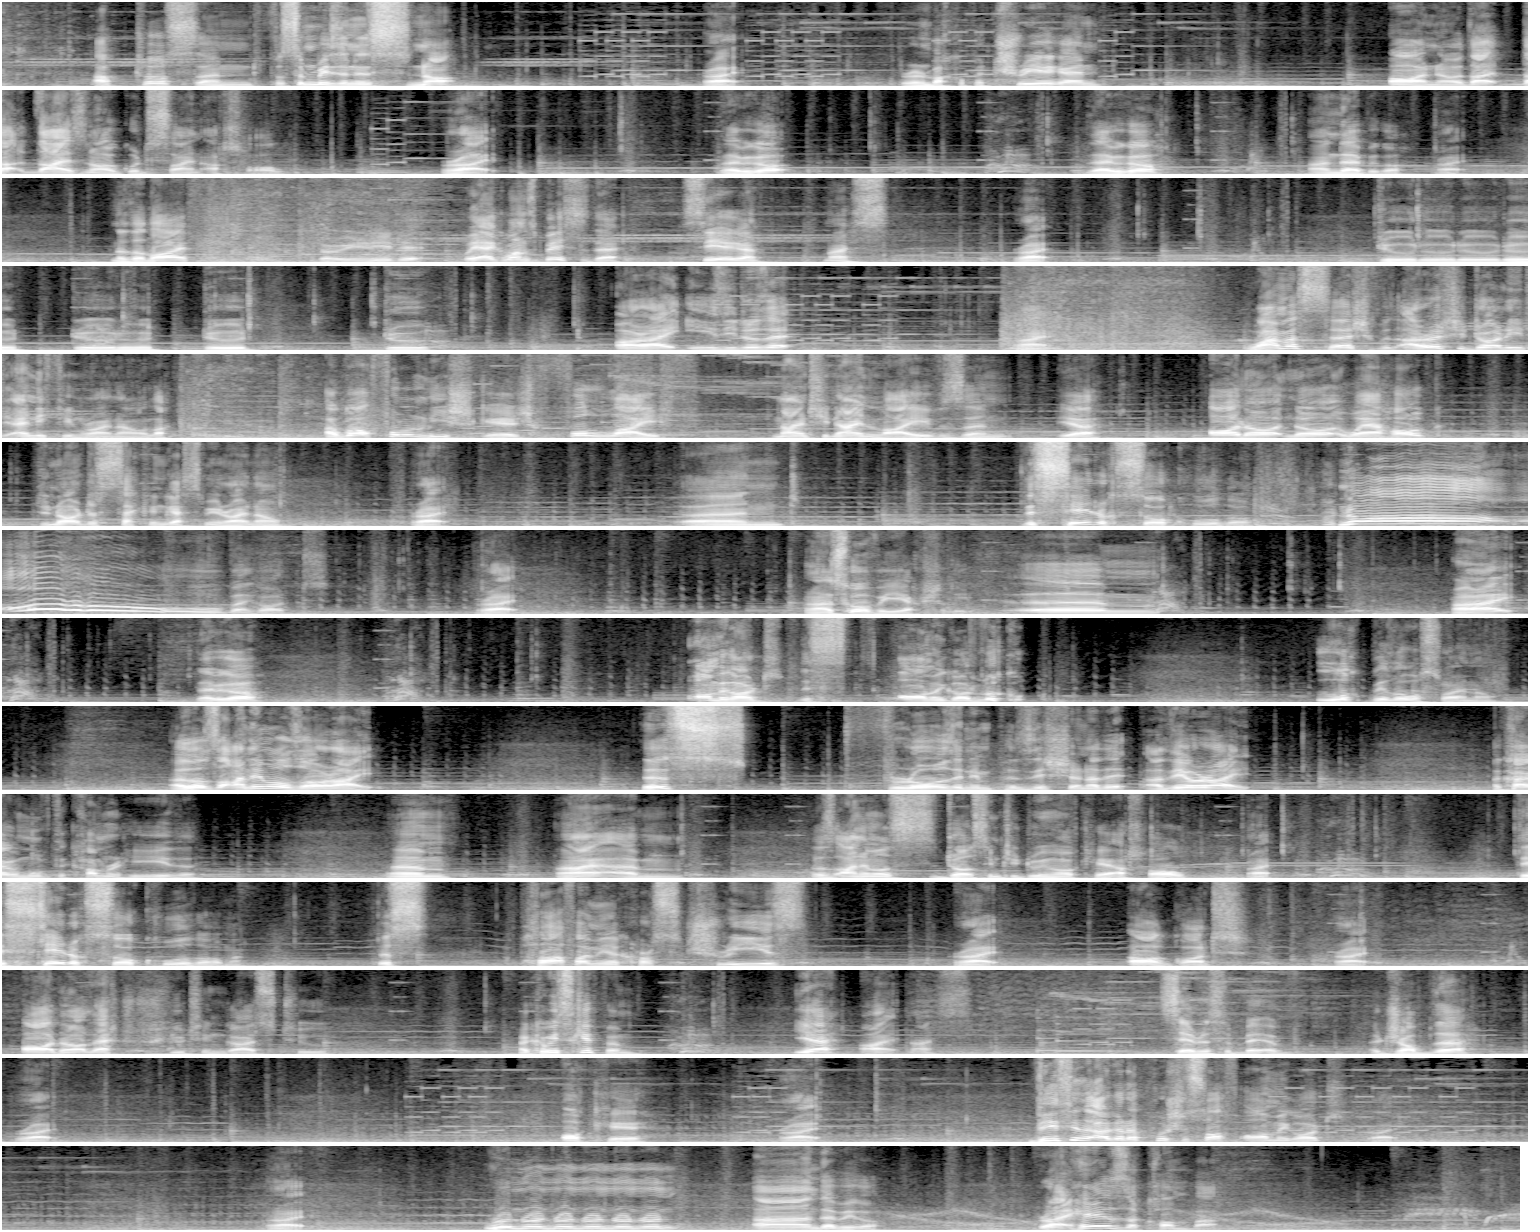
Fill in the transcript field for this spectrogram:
Apotos, and for some reason it's not. Right. Run back up a tree again. Oh no, that, that, that is not a good sign at all. Right. There we go. There we go. And there we go. Right. Another life. Don't really need it. Wait, Eggman's base is there. See it again. Nice. Right. Do do do do do do do do. Alright, easy does it. Right. Why am I searching for this? I actually don't need anything right now. Like, I've got full unleash gauge, full life, 99 lives, and yeah. Oh no, no, werehog. Do not just second guess me right now. Right. And this stage looks so cool, though. No! Oh my god. Right. Right, let's go over here, actually. Um. Alright. There we go. Oh my god. This. Oh my god. Look. Look below us right now. Are those animals alright? There's frozen in position. Are they, are they alright? I can't even move the camera here either. Um, alright, um, those animals don't seem to be doing okay at all. Right. This state looks so cool though, man. Just platforming across trees. Right. Oh god. Right. Oh no, electrocuting guys too. Right, can we skip him? Yeah, alright, nice. Saved us a bit of a job there. Right. Okay. Right. These things are gonna push us off. Oh my god. Right. Right. Run, run, run, run, run, run. And there we go. Right, here's the combat.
